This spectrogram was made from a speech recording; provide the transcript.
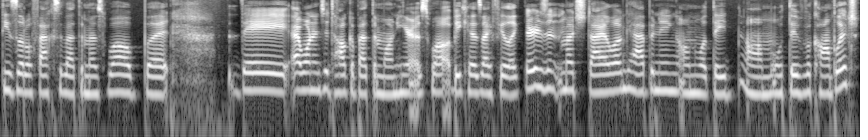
these little facts about them as well but they I wanted to talk about them on here as well because I feel like there isn't much dialogue happening on what they um, what they've accomplished.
